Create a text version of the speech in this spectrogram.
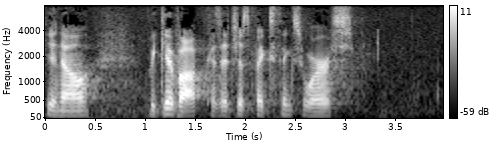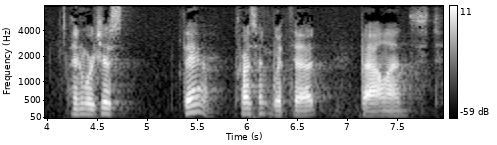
you know, we give up because it just makes things worse. And we're just there, present with it, balanced,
